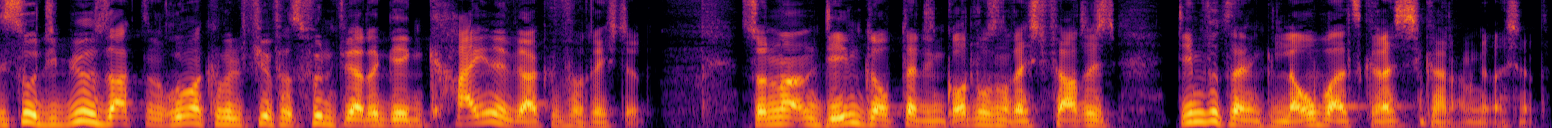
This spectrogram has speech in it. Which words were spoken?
Siehst du, die Bibel sagt in Römer Kapitel 4, Vers 5, wer dagegen keine Werke verrichtet, sondern an den glaubt, der den Gottlosen rechtfertigt, dem wird sein Glaube als Gerechtigkeit angerechnet.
